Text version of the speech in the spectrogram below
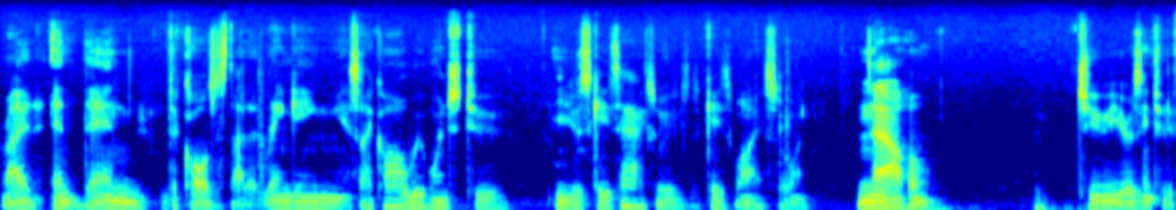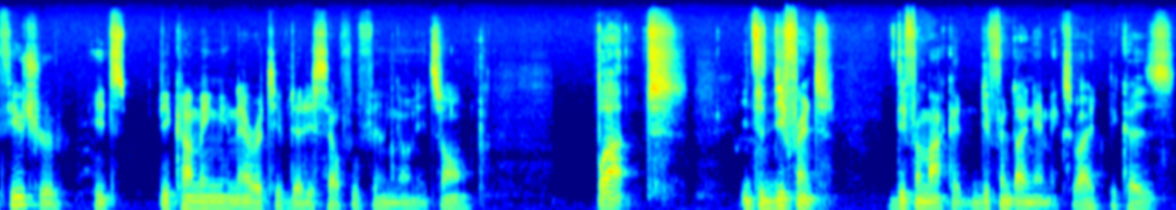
right? And then the calls started ringing. It's like, oh, we want to use case X, we use case Y, so on. Now, two years into the future, it's becoming a narrative that is self-fulfilling on its own. But it's a different, different market, different dynamics, right? Because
